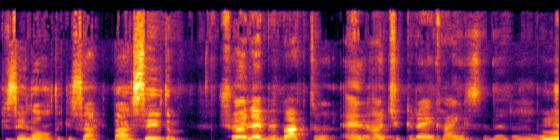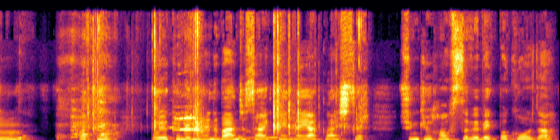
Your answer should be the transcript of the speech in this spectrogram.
Güzel oldu güzel. Ben sevdim. Şöyle bir baktım en açık renk hangisi dedim. Bu Hı. çıktı. Bakın boya kalemlerini bence sen kendine yaklaştır. Çünkü hafsa bebek bak orada.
